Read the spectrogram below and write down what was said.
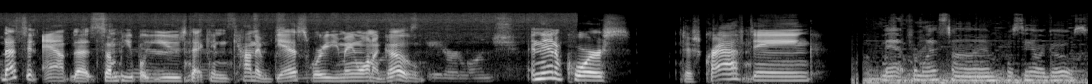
That's an app that some people use that can kind of guess where you may want to go. And then, of course, there's crafting. Matt from last time. We'll see how it goes.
